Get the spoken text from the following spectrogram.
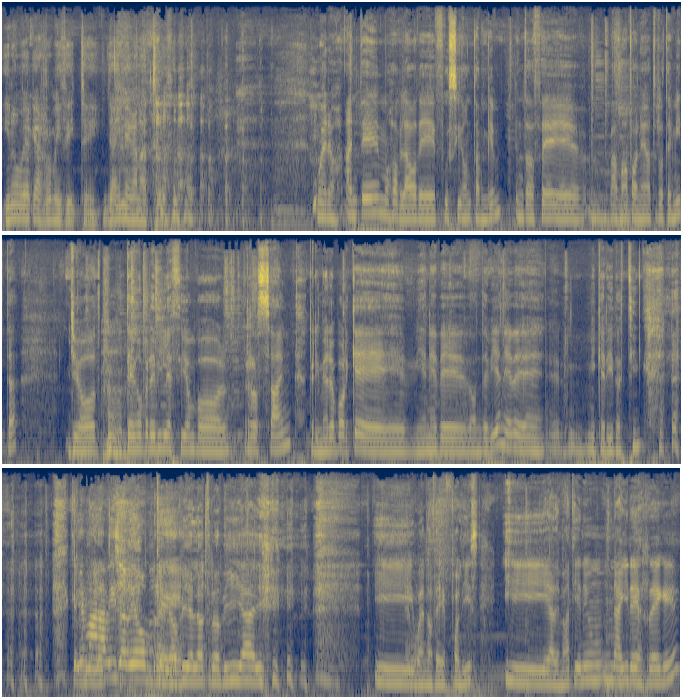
Y no vea qué arroz me hiciste, ya ahí me ganaste. Bueno, antes hemos hablado de fusión también, entonces mm, vamos a poner otro temita. Yo tengo predilección por Rosanne, primero porque viene de donde viene, de eh, mi querido Sting. ¡Qué vi el- maravilla de hombre! Que lo vi el otro día y, y bueno, de Police. Y además tiene un, un aire reggae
